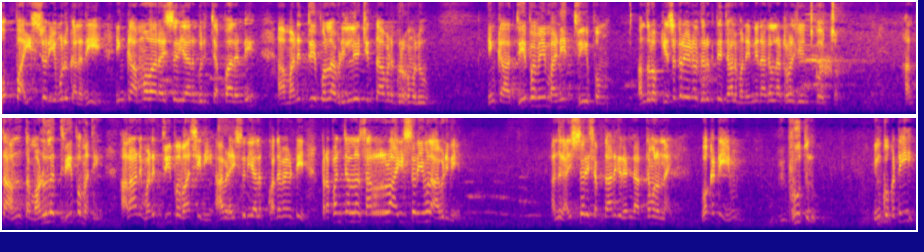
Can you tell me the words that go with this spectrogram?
గొప్ప ఐశ్వర్యములు కలది. ఇంకా అమ్మవారి ఐశ్వర్యాన్ని గురించి చెప్పాలండి. ఆ మణిద్వీపంలో ఆవిడ ఇల్లే చింతామణి గృహములు. ఇంకా ద్వీపమే మణిద్వీపం. అందులో కిసకరేణు దొరికితే చాలు మనం ఎన్ని నగల నటనలు చేయించుకోవచ్చు. అంత అంత మణుల ద్వీపం అది. అలాంటి మణిద్వీప వాసిని ఆవిడ ఐశ్వర్యాలకు కొదమేమిటి ప్రపంచంలో సర్వ ఐశ్వర్యములు ఆవిడివే. అందుకు ఐశ్వర్య శబ్దానికి రెండు అర్థములు ఉన్నాయి ఒకటి విభూతులు. ఇంకొకటి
